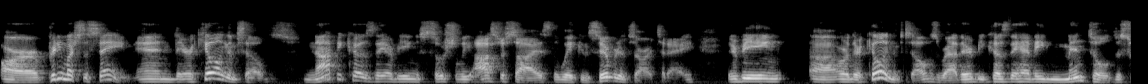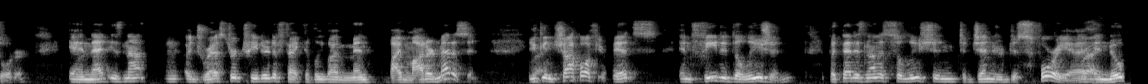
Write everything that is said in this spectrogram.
are pretty much the same, and they are killing themselves not because they are being socially ostracized the way conservatives are today. They're being uh, or they're killing themselves rather because they have a mental disorder, and that is not addressed or treated effectively by men, by modern medicine. You right. can chop off your bits and feed a delusion, but that is not a solution to gender dysphoria. Right. And nobody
